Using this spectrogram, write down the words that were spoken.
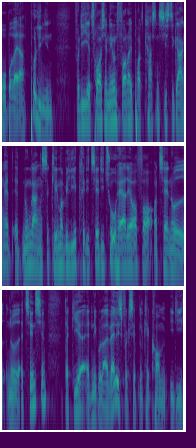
operere på linjen. Fordi jeg tror også, jeg nævnte for dig i podcasten sidste gang, at, at nogle gange så glemmer vi lige at kreditere de to her deroppe for at tage noget, noget attention, der giver, at Nikolaj Wallis for eksempel kan komme i de,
